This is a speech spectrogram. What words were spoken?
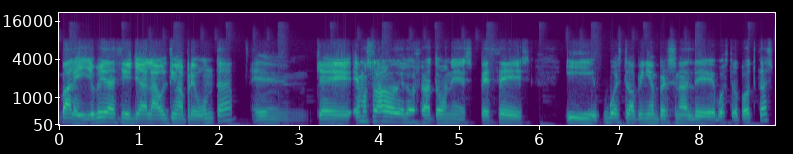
Vale, y yo quería decir ya la última pregunta, eh, que hemos hablado de los ratones, PCs y vuestra opinión personal de vuestro podcast,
